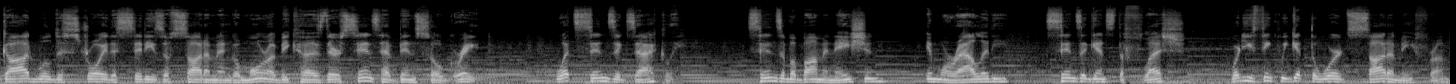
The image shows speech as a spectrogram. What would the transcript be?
God will destroy the cities of Sodom and Gomorrah because their sins have been so great. What sins exactly? Sins of abomination, immorality, sins against the flesh? Where do you think we get the word sodomy from?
